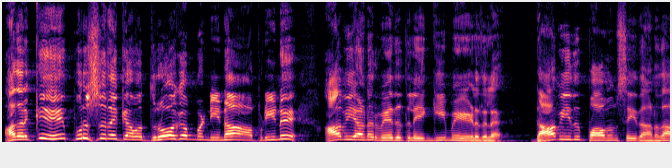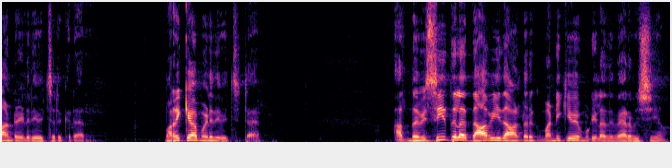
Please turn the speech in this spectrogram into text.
அதற்கு புருஷனுக்கு அவள் துரோகம் பண்ணினா அப்படின்னு ஆவியானர் வேதத்தில் எங்கேயுமே எழுதலை. தாவீது பாவம் செய்தானதான் ஆண்டு எழுதி வச்சிருக்கிறார். மறைக்காமல் எழுதி வச்சுட்டார். அந்த விஷயத்தில் தாவீது ஆண்டருக்கு மன்னிக்கவே முடியல அது வேறு விஷயம்.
